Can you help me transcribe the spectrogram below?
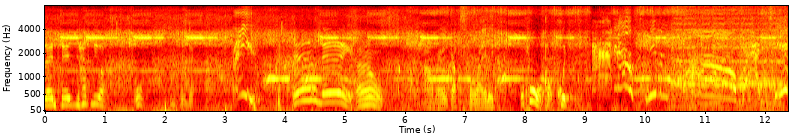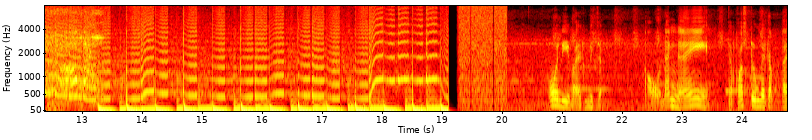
เลนเทนยักษ์ดีว่ะโอ้สวยด้วยไอ้เอ้าเลยเอ้าเอาไปกับสวยเลยโอ้โหขอบคุณอ้าว no นี่มันอ้าวบาดเจ็บอ้าวบาดโอ้ยดีไปก็ไม่เจะเอานั่นไงจากคอสตูมไปกับไอ้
